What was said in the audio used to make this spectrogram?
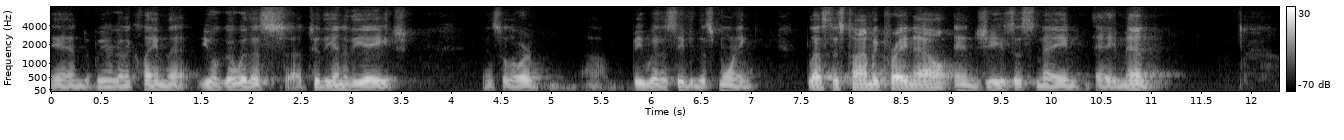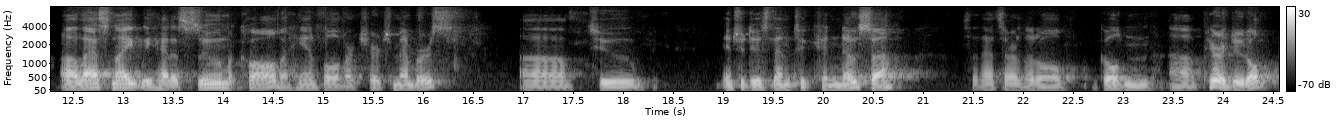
and we are going to claim that you will go with us uh, to the end of the age. And so, Lord, uh, be with us even this morning. Bless this time, we pray now. In Jesus' name, amen. Uh, last night, we had a Zoom call, of a handful of our church members, uh, to introduce them to Canosa. So that's our little golden uh, Pyredoodle.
